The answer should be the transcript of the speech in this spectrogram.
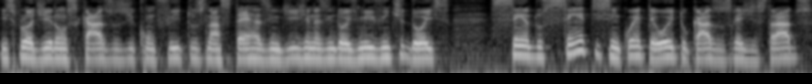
Explodiram os casos de conflitos nas terras indígenas em 2022, sendo 158 casos registrados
